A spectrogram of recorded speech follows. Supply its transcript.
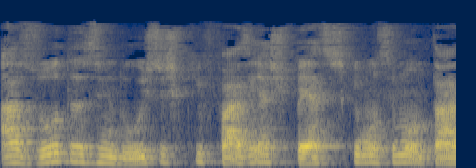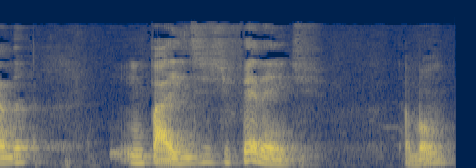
as outras indústrias que fazem as peças que vão ser montadas em países diferentes, tá bom?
